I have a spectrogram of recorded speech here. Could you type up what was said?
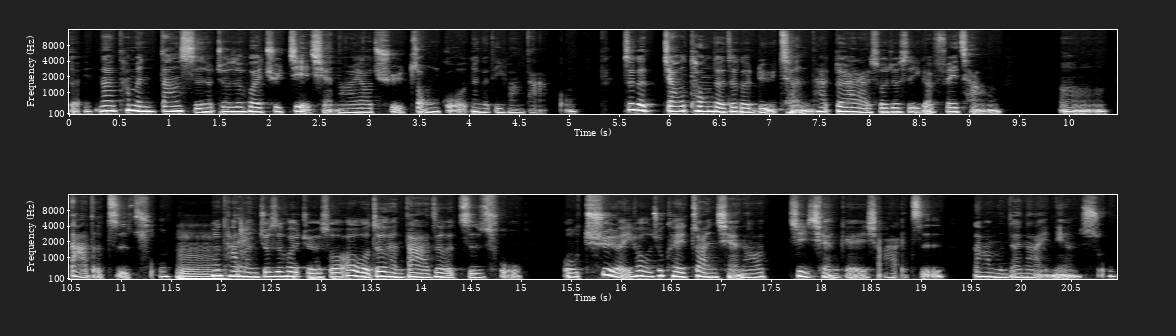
对，那他们当时就是会去借钱，然后要去中国那个地方打工。这个交通的这个旅程，它对他来说就是一个非常嗯、呃大的支出。嗯，那他们就是会觉得说，哦，我这个很大的这个支出，我去了以后，我就可以赚钱，然后寄钱给小孩子，让他们在那里念书。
